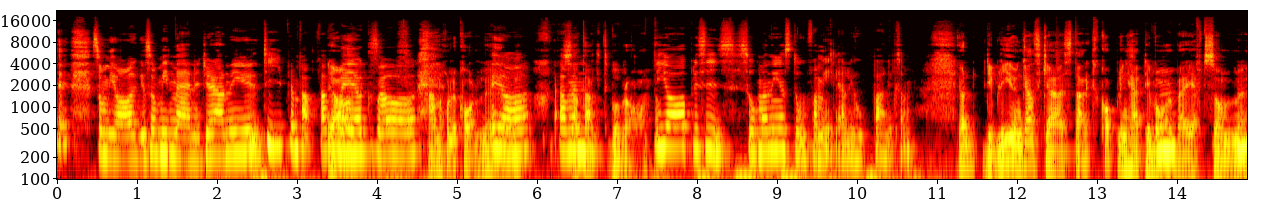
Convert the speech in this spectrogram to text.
som jag, som min manager, han är ju typ en pappa för Ja. mig också. Han håller koll eh, Ja, så men- att allt går bra. Ja, precis. Så man är en stor familj allihopa liksom. Ja, det blir ju en ganska stark koppling här till Mm. Varberg eftersom, eh,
